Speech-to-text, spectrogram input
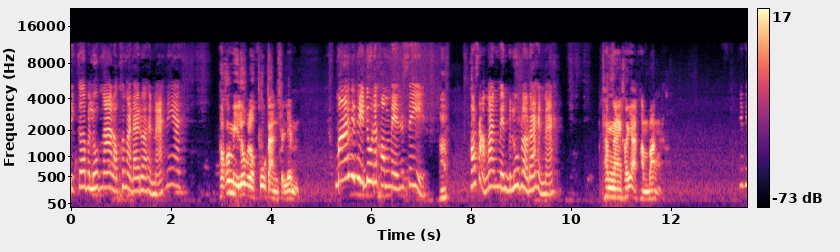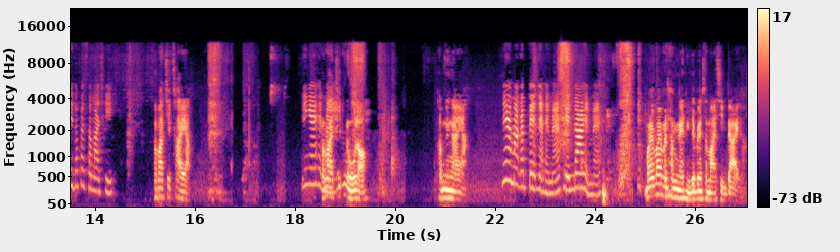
ติกเกอร์เป็นรูปหน้าเราขึ้นมาได้ด้วยเห็นไหมนี่ไงเขาก็มีรูปเราคู่กันเป็นเล่ม ไม่พี่พีชดูในคอมเมนต์สิฮะ เขาสามารถเมนเป็นรูปเราได้เห็นไหมทำไงเขาอยากทำบ้างอะพี่พีชต้องเป็นสมาชิก สมาชิกใครอะ นี่ไงเห็นสไหมมาชิกหนูเหรอทำยังไงอะ เนี่ยมากันเต็มเนี่ยเห็นไหมเมนได้เห็นไหมไม่ไม่มันทำไงถึงจะเป็นสมาชิกได้อะ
